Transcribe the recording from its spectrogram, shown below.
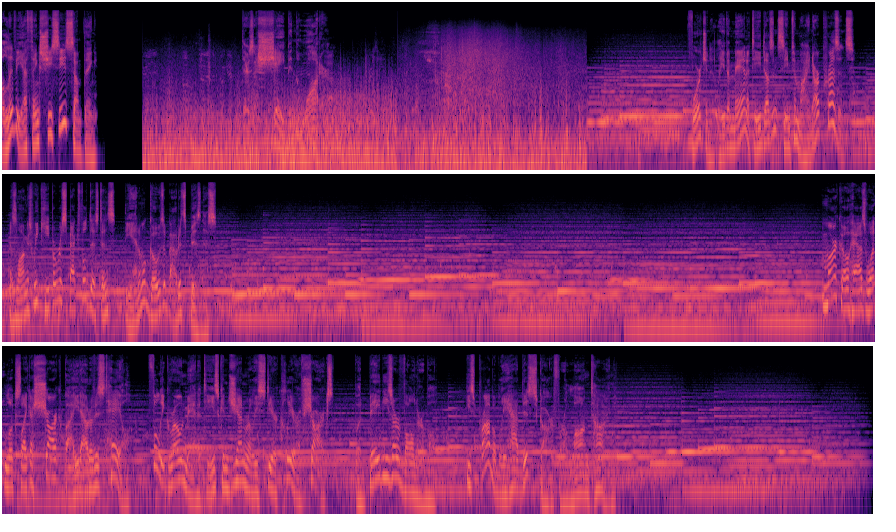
Olivia thinks she sees something. There's a shape in the water. Fortunately, the manatee doesn't seem to mind our presence. As long as we keep a respectful distance, the animal goes about its business. Marco has what looks like a shark bite out of his tail. Fully grown manatees can generally steer clear of sharks, but babies are vulnerable. He's probably had this scar for a long time.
